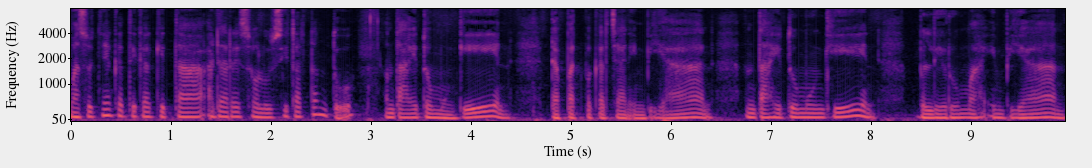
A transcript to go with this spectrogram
Maksudnya ketika kita ada resolusi tertentu entah itu mungkin dapat pekerjaan impian entah itu mungkin beli rumah impian,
